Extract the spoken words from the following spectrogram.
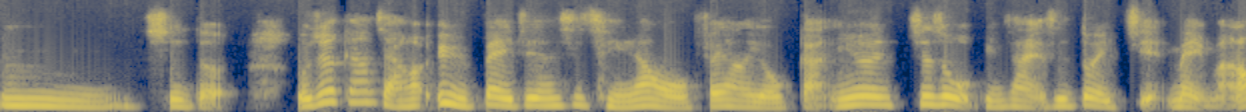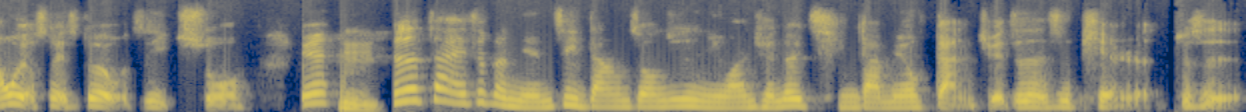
嗯，是的，我觉得刚刚讲到预备这件事情让我非常有感，因为其实我平常也是对姐妹嘛，然后我有时候也是对我自己说，因为觉得在这个年纪当中，就是你完全对情感没有感觉，真的是骗人，就是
